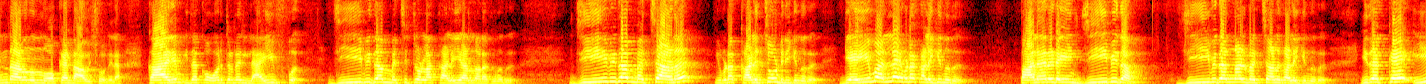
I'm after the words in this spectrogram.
എന്താണെന്നൊന്നും നോക്കേണ്ട ആവശ്യമൊന്നുമില്ല. കാര്യം ഇതൊക്കെ ഓരോരുത്തരുടെ ലൈഫ് ജീവിതം വെച്ചിട്ടുള്ള കളിയാണ് നടക്കുന്നത്. ജീവിതം വെച്ചാണ് ഇവിടെ കളിച്ചുകൊണ്ടിരിക്കുന്നത് ഗെയിമല്ല ഇവിടെ കളിക്കുന്നത്. പലരുടെയും ജീവിതം ജീവിതങ്ങൾ വെച്ചാണ് കളിക്കുന്നത്. ഇതൊക്കെ ഈ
